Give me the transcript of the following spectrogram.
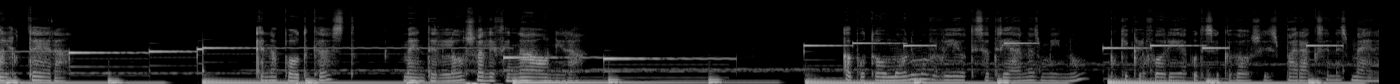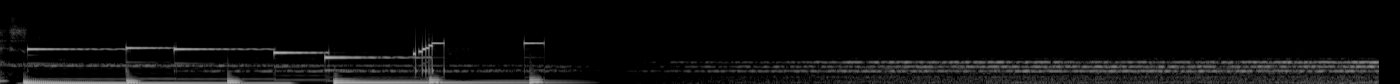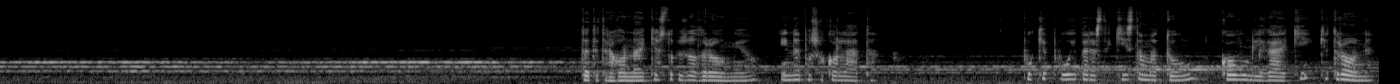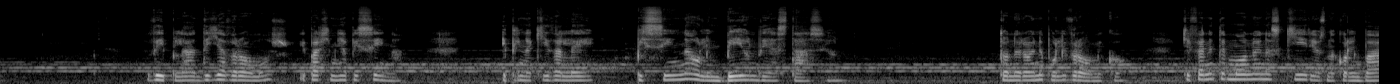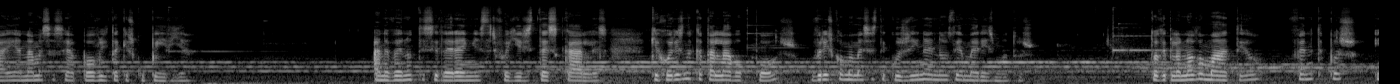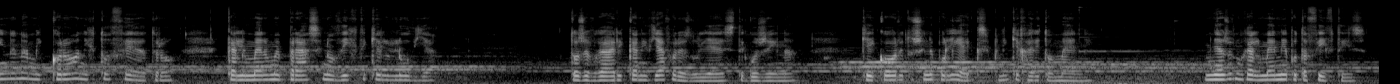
Αλουτέρα. Ένα podcast με εντελώς αληθινά όνειρα. Από το ομώνυμο βιβλίο της Αντριάννας Μίνου που κυκλοφορεί από τις εκδόσεις Παράξενες Μέρες Τα τετραγωνάκια στο πεζοδρόμιο είναι από σοκολάτα. Πού και πού οι περαστικοί σταματούν, κόβουν λιγάκι και τρώνε. Δίπλα, αντί για δρόμος, υπάρχει μια πισίνα. Η πινακίδα λέει «Πισίνα Ολυμπίων Διαστάσεων». Το νερό είναι πολύ βρώμικο και φαίνεται μόνο ένας κύριος να κολυμπάει ανάμεσα σε απόβλητα και σκουπίδια. Ανεβαίνω τις σιδερένιες τρυφογυριστές σκάλες και χωρίς να καταλάβω πώς βρίσκομαι μέσα στην κουζίνα ενός διαμερίσματος. Το διπλανό δωμάτιο φαίνεται πως είναι ένα μικρό ανοιχτό θέατρο καλυμμένο με πράσινο δίχτυ και λουλούδια. Το ζευγάρι κάνει διάφορες δουλειές στην κουζίνα και η κόρη τους είναι πολύ έξυπνη και χαριτωμένη. Μοιάζουν βγαλμένοι από τα 50's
